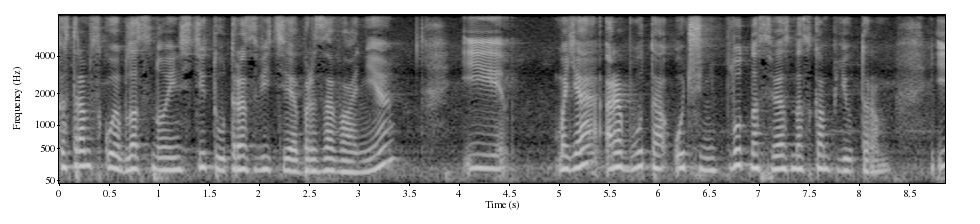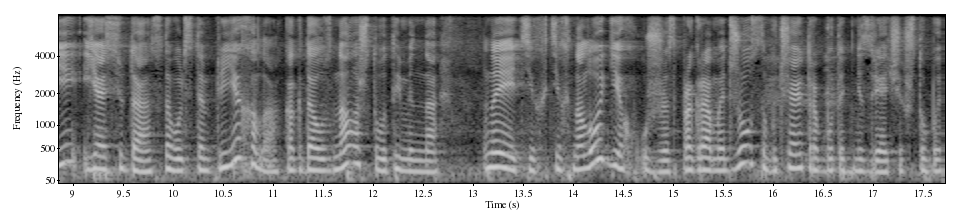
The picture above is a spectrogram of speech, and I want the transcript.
Костромской областной институт развития образования. И моя работа очень плотно связана с компьютером. И я сюда с удовольствием приехала, когда узнала, что вот именно на этих технологиях уже с программой Джоус обучают работать незрячих, чтобы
